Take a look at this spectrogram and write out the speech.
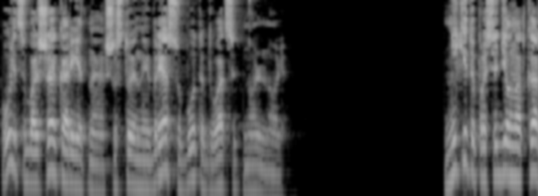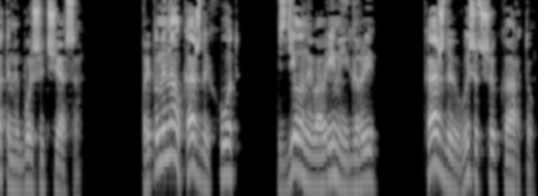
улица Большая Каретная, 6 ноября, суббота, 20.00. Никита просидел над картами больше часа. Припоминал каждый ход, сделанный во время игры, каждую вышедшую карту.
